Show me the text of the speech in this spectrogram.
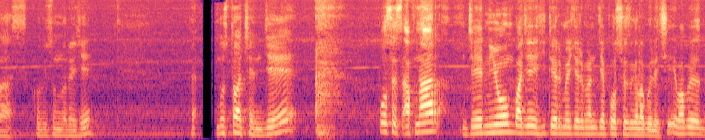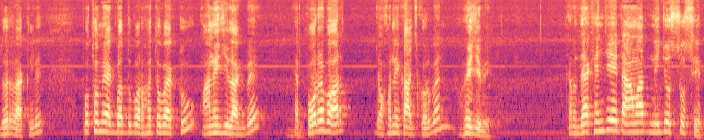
বাস, খুবই সুন্দর হয়েছে। বুঝতে পারছেন যে প্রসেস আপনার যে নিয়ম বা যে হিটের মেজারমেন্ট যে প্রসেসগুলো বলেছি, এভাবে ধরে রাখলে প্রথমে একবার দুবার হয়তো বা একটু আনেজি লাগবে আর পরের বার যখনই কাজ করবেন, হয়ে যাবে। কারণ দেখেন যে এটা আমার নিজস্ব সেট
